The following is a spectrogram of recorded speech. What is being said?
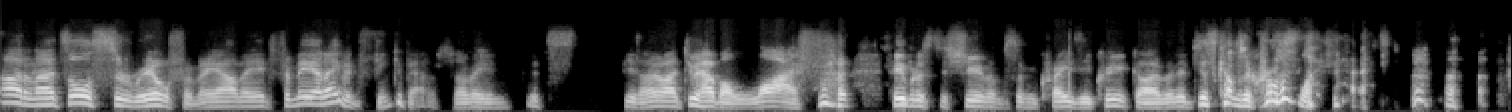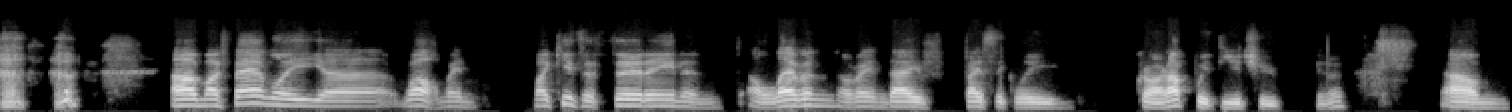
I don't know. It's all surreal for me. I mean, for me, I don't even think about it. I mean, it's you know, I do have a life. People just assume I'm some crazy cricket guy, but it just comes across like that. uh, my family, uh, well, I mean, my kids are 13 and 11. I mean, they've basically grown up with YouTube, you know. Um,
